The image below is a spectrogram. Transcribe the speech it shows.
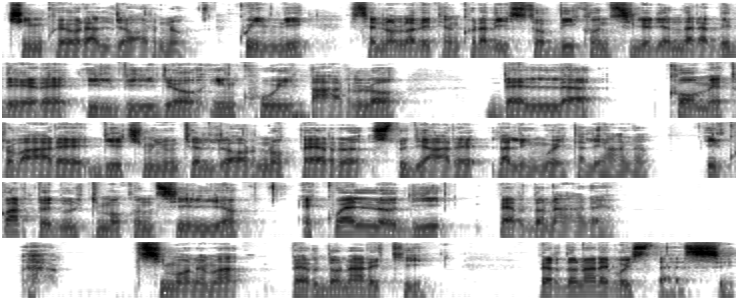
cinque ore al giorno. Quindi, se non l'avete ancora visto, vi consiglio di andare a vedere il video in cui parlo del come trovare 10 minuti al giorno per studiare la lingua italiana. Il quarto ed ultimo consiglio è quello di perdonare. Simone, ma perdonare chi? Perdonare voi stessi.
